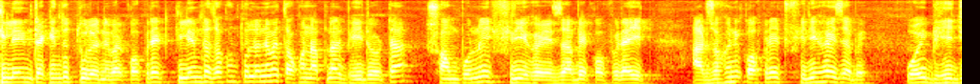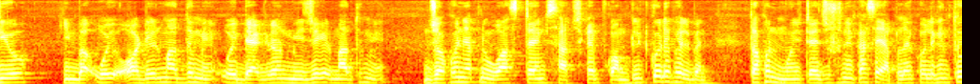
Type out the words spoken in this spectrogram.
ক্লেমটা কিন্তু তুলে নেবে। আর কপিরাইট ক্লেমটা যখন তুলে নেবে তখন আপনার ভিডিওটা সম্পূর্ণই ফ্রি হয়ে যাবে কপিরাইট আর যখনই কপিরাইট ফ্রি হয়ে যাবে ওই ভিডিও কিংবা ওই অডিওর মাধ্যমে, ওই ব্যাকগ্রাউন্ড মিউজিকের মাধ্যমে যখনই আপনি ওয়াচ টাইম সাবস্ক্রাইব কমপ্লিট করে ফেলবেন, তখন মনিটাইজেশনের কাছে অ্যাপ্লাই করলে কিন্তু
